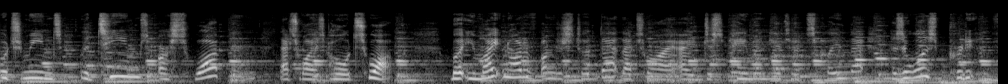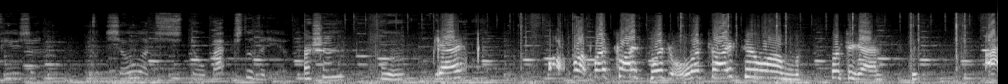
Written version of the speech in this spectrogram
which means the teams are swapping. That's why it's called swap. But you might not have understood that. That's why I just came in here to explain that, because it was pretty confusing. So let's go back to the video. Russian blue. Okay. Oh, let, let's try switch. Let's try to um switch again. I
